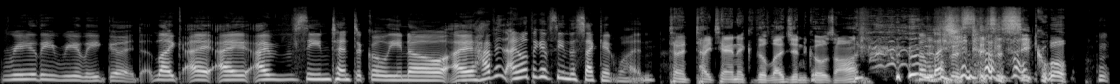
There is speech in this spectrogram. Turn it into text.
really really good like i i i've seen tentacolino i haven't i don't think i've seen the second one Ti- Titanic, The Legend Goes On. The It's a- Legend It's a goes on. sequel.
